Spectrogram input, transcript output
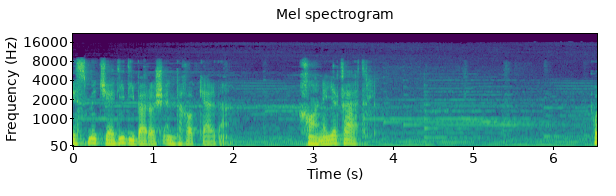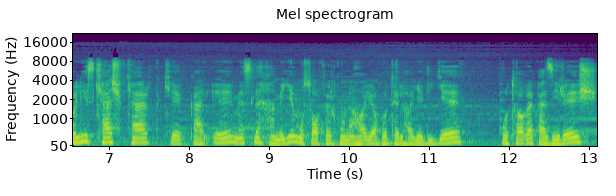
اسم جدیدی براش انتخاب کردن خانه قتل پلیس کشف کرد که قلعه مثل همه مسافرخونه ها یا هتل های دیگه اتاق پذیرش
